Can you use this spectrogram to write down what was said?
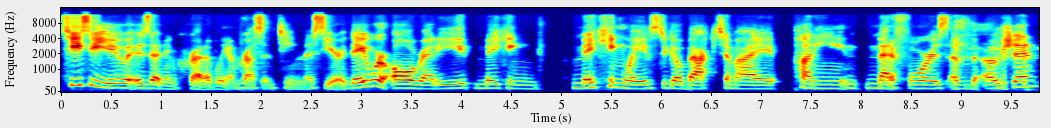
TCU is an incredibly impressive team this year. They were already making making waves to go back to my punny metaphors of the ocean.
